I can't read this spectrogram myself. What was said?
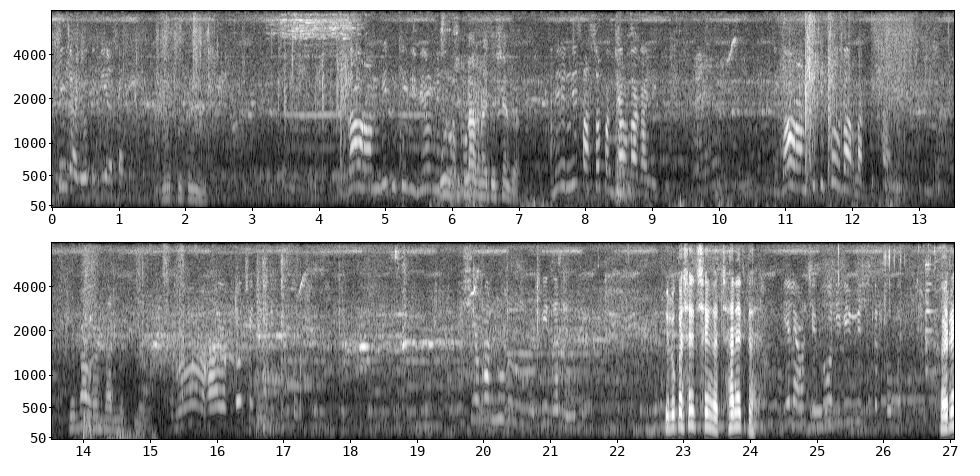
शिवलेले होते बियासाठी बी भेळ मिसळ बुरशीत लागणार ते शेंगा. हे निसा सपक घ्यावं लागायली ती. गावरान किती चवदार लागते खायला. ते गावरान झाड नसते. हो हा एक तोच आहे ती. ही शेंगा निवडून बी धरली होती किलो कशा आहेत शेंगा छान आहेत का? गेल्या वर्षी दोन्ही बी मिस करत होतं. अरे!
